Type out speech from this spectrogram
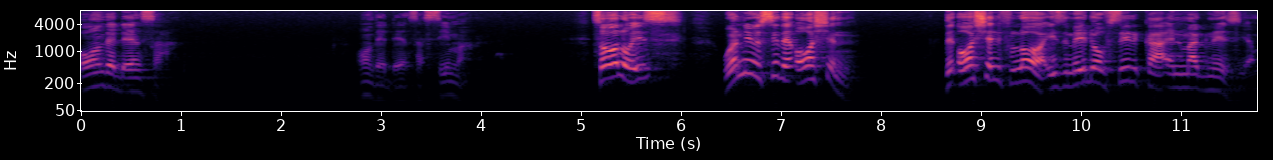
on the denser, on the denser sima. So always, when you see the ocean, the ocean floor is made of silica and magnesium.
